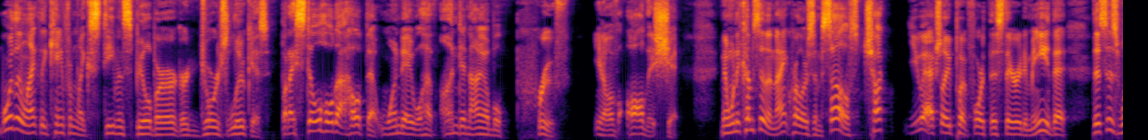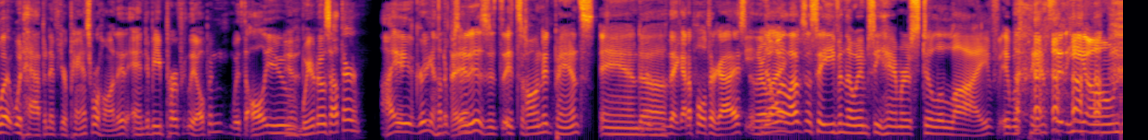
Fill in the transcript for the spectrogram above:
more than likely came from like Steven Spielberg or George Lucas. But I still hold out hope that one day we'll have undeniable proof, you know, of all this shit. Now, when it comes to the Nightcrawlers themselves, Chuck, you actually put forth this theory to me that this is what would happen if your pants were haunted. And to be perfectly open with all you Yeah. weirdos out there, I agree 100%. it is. It's it's haunted pants, and uh, they got a poltergeist, and they're no, like, well, I was gonna say even though MC Hammer is still alive, it was pants that he owned,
